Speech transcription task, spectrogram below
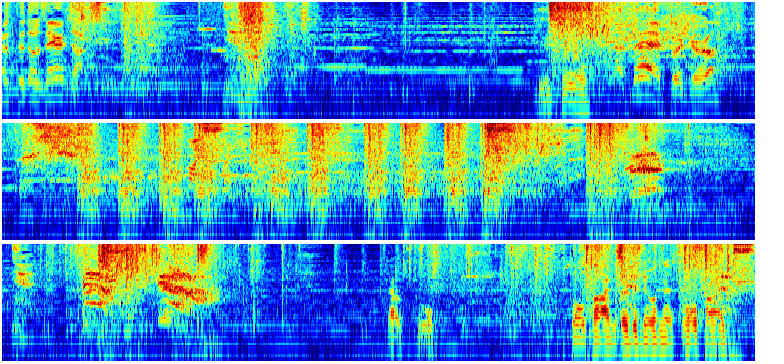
Climbing through those air ducts. You too. Not bad for a girl. My pleasure. That was cool. This whole time, so they've been doing this the whole time.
